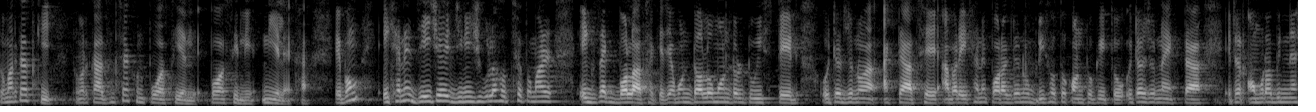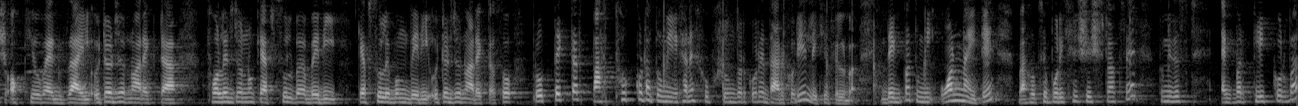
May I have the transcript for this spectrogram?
তোমার কাজ কি? তোমার কাজ হচ্ছে এখন পোয়াসি পোয়াসি নিয়ে- লেখা। এবং এখানে যেই যে জিনিসগুলো হচ্ছে তোমার এক্স্যাক্ট বলা থাকে, যেমন ডলোমন্ডল টুইস্টেড ওইটার জন্য একটা আছে, আবার এখানে পরাগরেণু বৃহৎ কণ্টকিত ওইটার জন্য একটা, এটার অমরাবিন্যাস অক্ষীয় বা এক্সাইল ওইটার জন্য আরেকটা, ফলের জন্য ক্যাপসুল বা বেরি ক্যাপসুল এবং বেরি, ওইটার জন্য আরেকটা। সো প্রত্যেকটার পার্থক্যটা তুমি এখানে খুব সুন্দর করে দাঁড় করিয়ে লিখে ফেলবা। দেখবা তুমি ওয়ান নাইটে বা হচ্ছে পরীক্ষার শেষ রাত্রে তুমি জাস্ট একবার ক্লিক করবা।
